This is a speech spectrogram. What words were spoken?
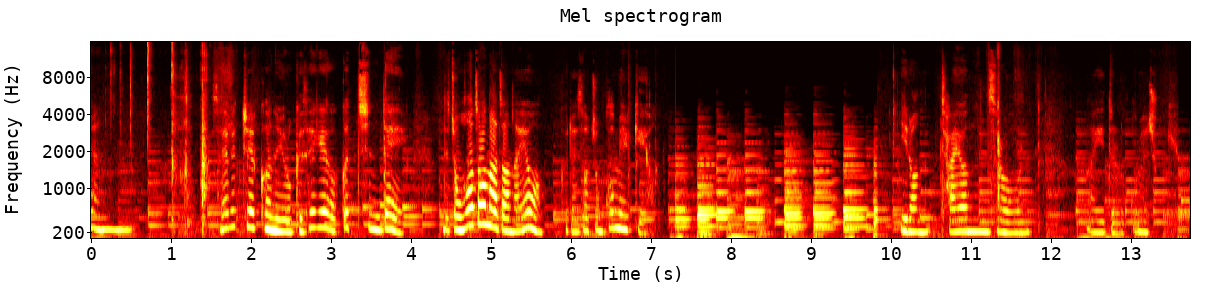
짠. 세비 트래커는 이렇게 세 개가 끝인데 근데 좀 허전하잖아요. 그래서 좀 꾸밀게요. 이런 자연스러운 아이들로 꾸며줄게요.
